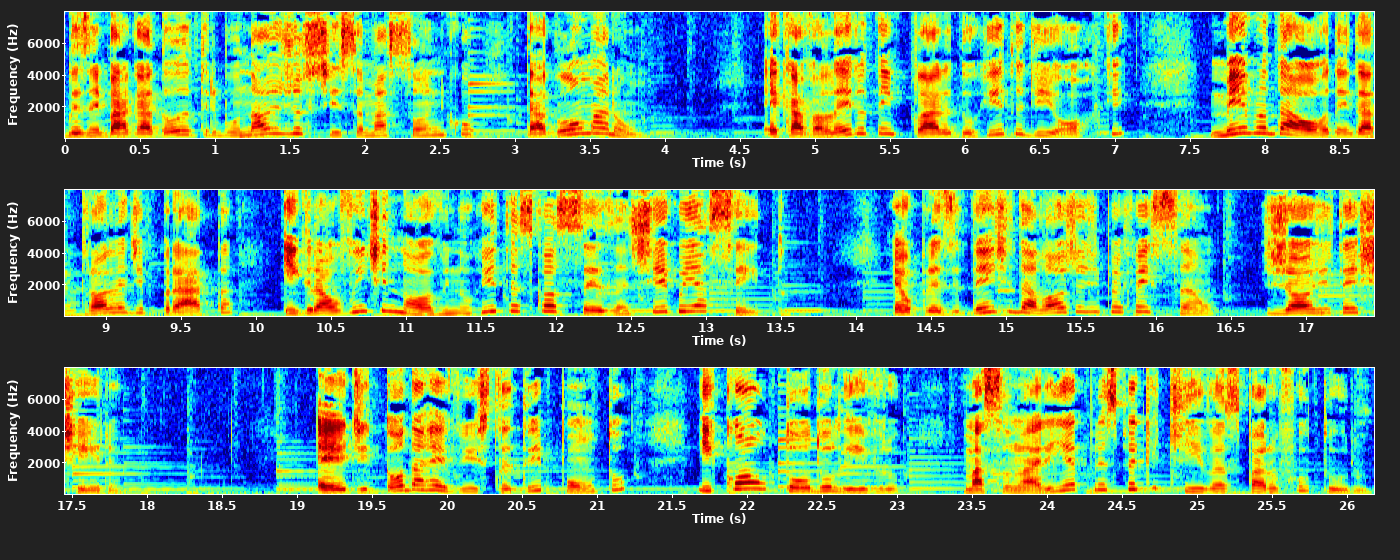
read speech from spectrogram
desembargador do Tribunal de Justiça Maçônico da Glomaron. É cavaleiro templário do Rito de York, membro da Ordem da Trolha de Prata e grau 29 no Rito Escocês Antigo e Aceito é o presidente da Loja de Perfeição, Jorge Teixeira. É editor da revista Triponto e coautor do livro Maçonaria Perspectivas para o Futuro.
